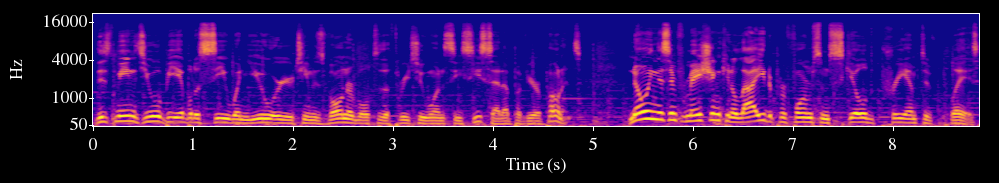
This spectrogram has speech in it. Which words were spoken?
This means you will be able to see when you or your team is vulnerable to the 321 CC setup of your opponents. Knowing this information can allow you to perform some skilled preemptive plays,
